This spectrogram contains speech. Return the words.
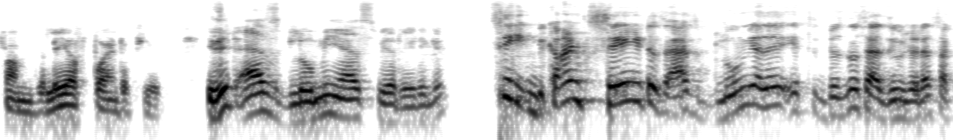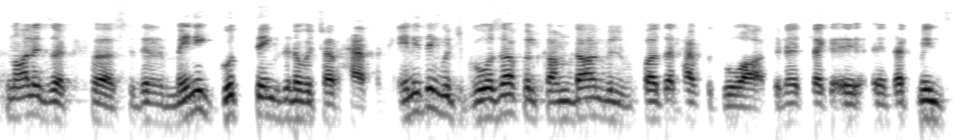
from the layoff point of view. Is it as gloomy as we are reading it? See, we can't say it is as gloomy as it's business as usual. Let's acknowledge that first. There are many good things, you know, which are happening. Anything which goes up will come down, will further have to go up. You know, it's like uh, that means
